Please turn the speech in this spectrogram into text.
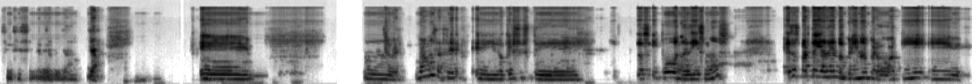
Sí, sí, sí, me había olvidado. Ya. Eh, mm, a ver, vamos a hacer eh, lo que es este los hipogonadismos. Eso es parte ya de endocrino, pero aquí eh,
